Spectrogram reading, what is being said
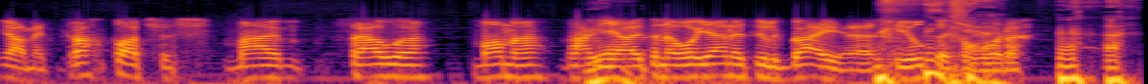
ja, met krachtpatsers. Maar vrouwen, mannen, maakt niet Ja. uit. En daar hoor jij natuurlijk bij, eh, Giel, tegenwoordig.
